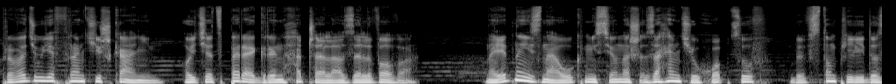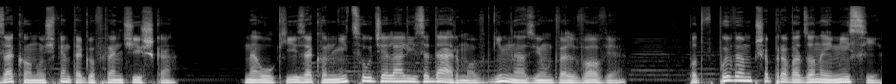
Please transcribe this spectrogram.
Prowadził je franciszkanin, ojciec Peregryn Haczela z Lwowa. Na jednej z nauk misjonarz zachęcił chłopców, by wstąpili do zakonu świętego Franciszka. Nauki zakonnicy udzielali za darmo w gimnazjum w Lwowie. Pod wpływem przeprowadzonej misji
